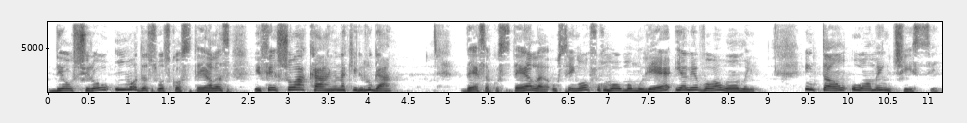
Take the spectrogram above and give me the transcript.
Deus tirou uma das suas costelas e fechou a carne naquele lugar. Dessa costela, o Senhor formou uma mulher e a levou ao homem. Então o homem disse:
